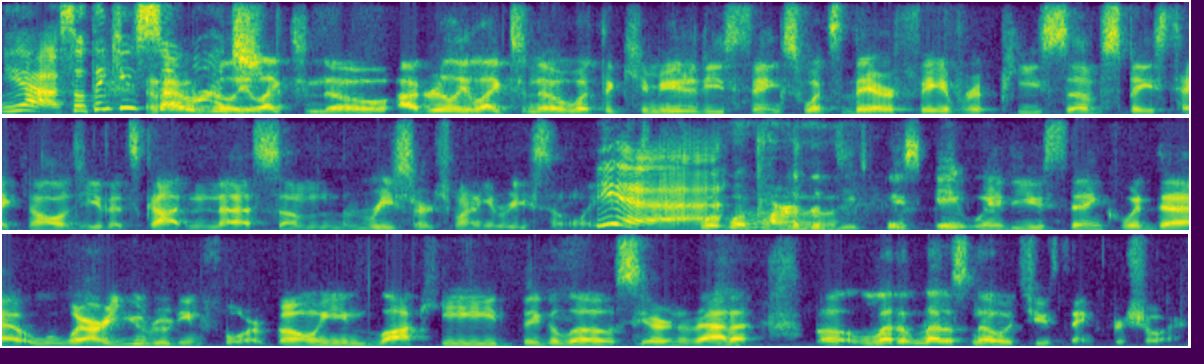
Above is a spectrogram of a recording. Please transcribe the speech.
Yeah, so thank you so much. and I would much. really like to know. I'd really like to know what the community thinks. What's their favorite piece of space technology that's gotten uh, some research money recently? Yeah. What, what, part of the Deep Space Gateway do you think would? Uh, what are you rooting for? Boeing, Lockheed, Bigelow, Sierra Nevada? Well, let let us know what you think for sure.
